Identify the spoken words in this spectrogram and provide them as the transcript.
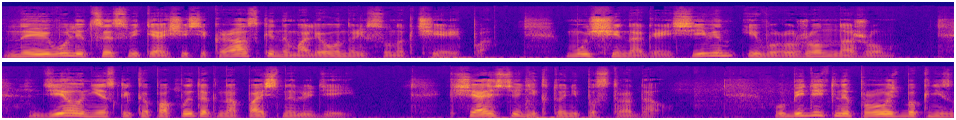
на его лице светящейся краской намалеван рисунок черепа. Мужчина агрессивен и вооружен ножом делал несколько попыток напасть на людей. К счастью, никто не пострадал. Убедительная просьба к, нез...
